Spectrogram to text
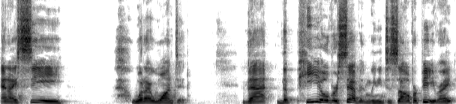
and I see what I wanted. That the p over 7, we need to solve for p, right?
